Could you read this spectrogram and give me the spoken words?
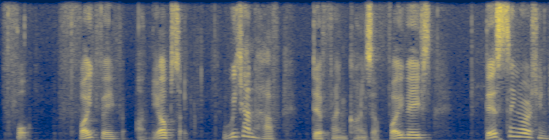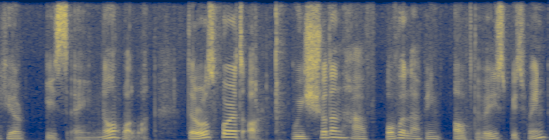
four five wave on the upside. We can have different kinds of five waves. This thing right in here is a normal one. The rules for it are we shouldn't have overlapping of the waves between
